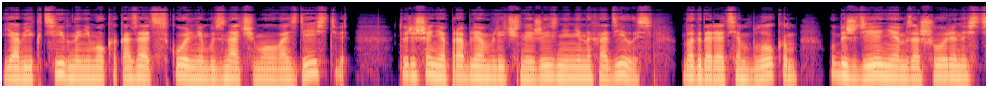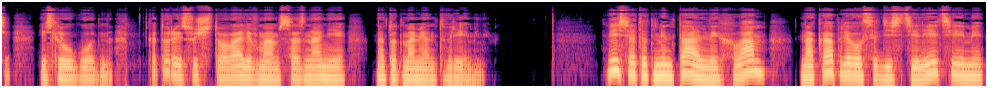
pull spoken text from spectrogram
я объективно не мог оказать сколь-нибудь значимого воздействия, то решение проблем в личной жизни не находилось, благодаря тем блокам, убеждениям, зашоренности, если угодно, которые существовали в моем сознании на тот момент времени. Весь этот ментальный хлам накапливался десятилетиями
